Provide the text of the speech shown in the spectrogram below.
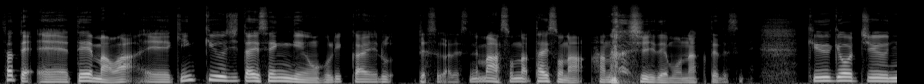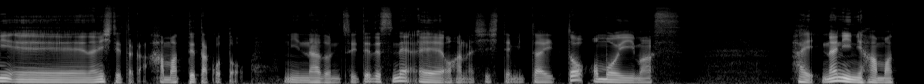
さて、えーテーマは、えー緊急事態宣言を振り返るですがですね、まあそんな大層な話でもなくてですね、休業中に、えー何してたか、ハマってたことになどについてですね、えーお話ししてみたいと思います。はい、何にハマっ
